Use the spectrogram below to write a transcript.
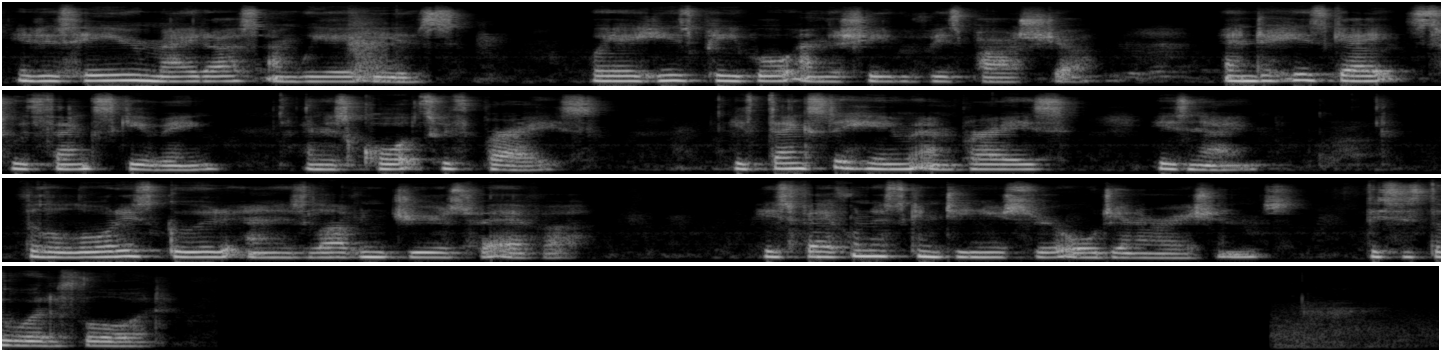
It is he who made us, and we are his. We are his people and the sheep of his pasture. Enter his gates with thanksgiving and his courts with praise. Give thanks to him and praise his name. For the Lord is good and his love endures forever. His faithfulness continues through all generations. This is the word of the Lord.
